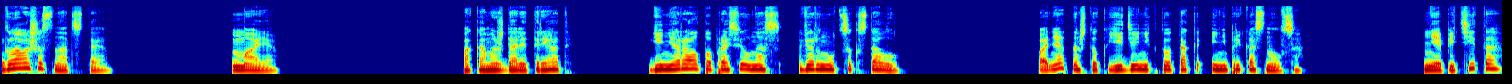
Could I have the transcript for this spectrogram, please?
Глава 16. Майя. Пока мы ждали триад, генерал попросил нас вернуться к столу. Понятно, что к еде никто так и не прикоснулся. Ни аппетита,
